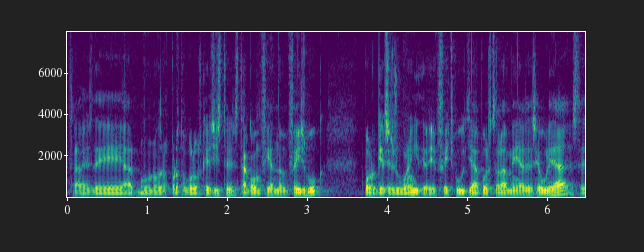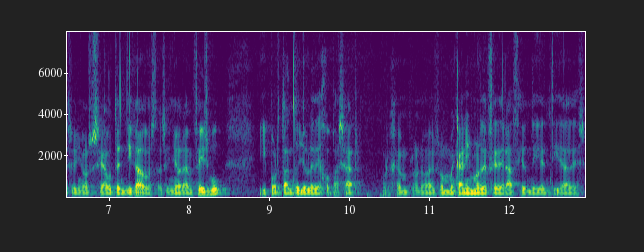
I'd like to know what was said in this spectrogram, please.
a través de uno de los protocolos que existen, está confiando en Facebook porque se supone que Facebook ya ha puesto las medidas de seguridad, este señor se ha autenticado, esta señora en Facebook, y por tanto yo le dejo pasar, por ejemplo. ¿no? Son mecanismos de federación de identidades.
